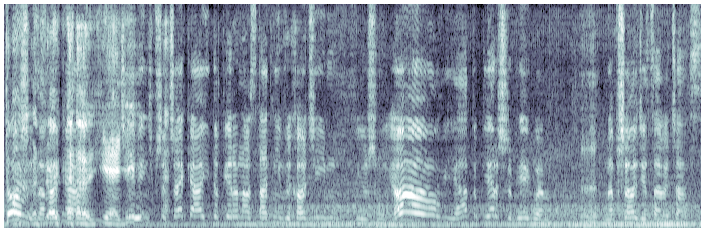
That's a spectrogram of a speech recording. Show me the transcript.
To On się zamyka, siedzi. 9 przeczeka i dopiero na ostatnim wychodzi i już mówi, o, mówi, ja tu pierwszy biegłem na przodzie cały czas.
